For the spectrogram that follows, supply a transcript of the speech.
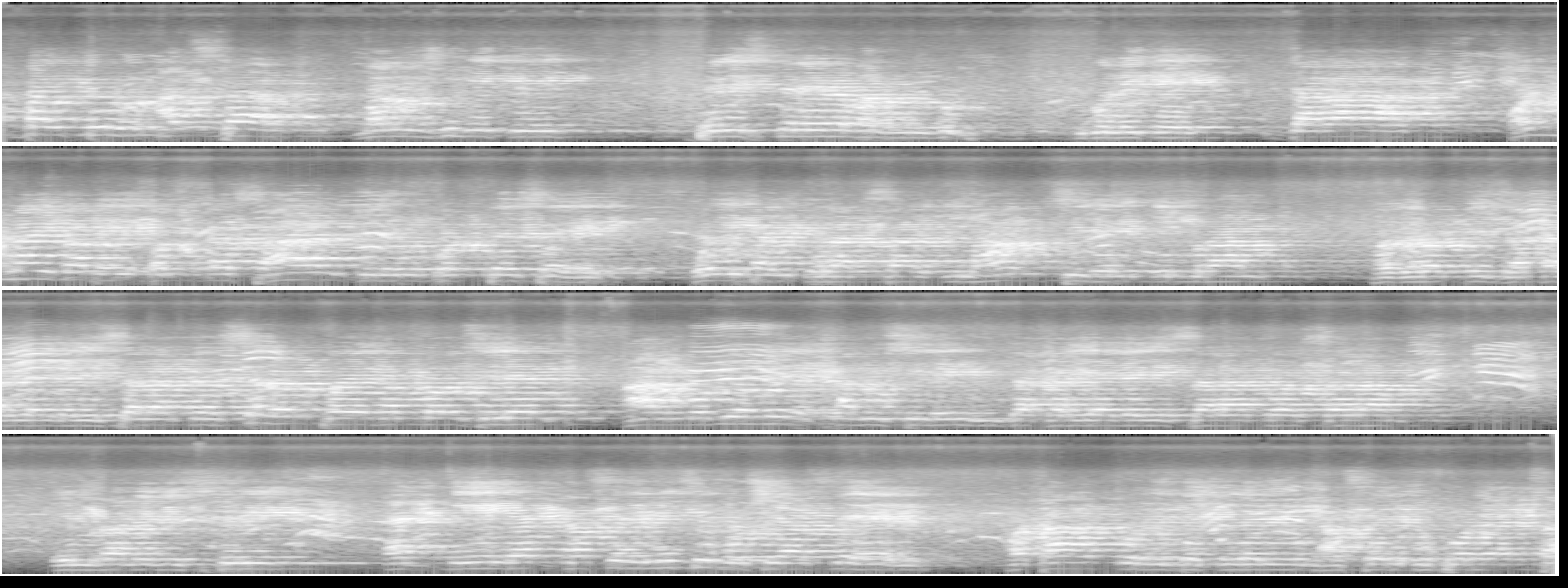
মানুষগুলিকে যারা অন্যায়ভাবে অত্যাচার জুলুম করতেছে, ওই বাইতুল আকসার ইমাম ছিলেন ইমরান। হযরত জাকারিয়া আলাইহিস সালাতু পয়গম্বর ছিলেন স্ত্রী একদিন এক গাছের নিচে বসে আছেন। হঠাৎ করে দেখলেন গাছের উপরে একটা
